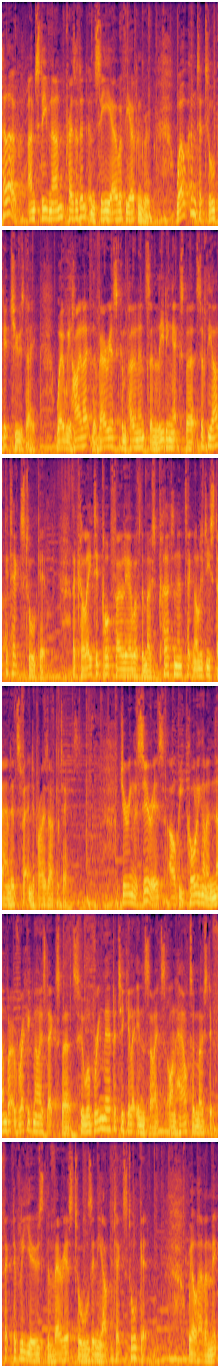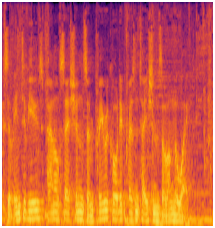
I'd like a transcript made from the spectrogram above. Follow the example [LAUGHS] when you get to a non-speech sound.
Hello, I'm Steve Nunn, President and CEO of the Open Group. Welcome to Toolkit Tuesday, where we highlight the various components and leading experts of the Architect's Toolkit, a collated portfolio of the most pertinent technology standards for enterprise architects. During the series, I'll be calling on a number of recognized experts who will bring their particular insights on how to most effectively use the various tools in the Architect's Toolkit. We'll have a mix of interviews, panel sessions, and pre-recorded presentations along the way.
